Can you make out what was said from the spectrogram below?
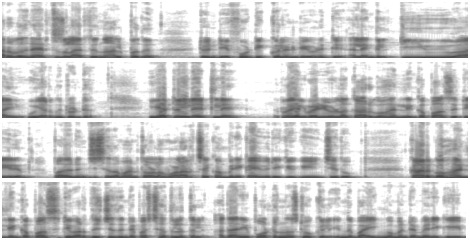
അറുപതിനായിരത്തി തൊള്ളായിരത്തി നാൽപ്പത് ട്വന്റി ഫുട്ട് ഇക്വലന്റ് യൂണിറ്റ് അല്ലെങ്കിൽ ടി യു യു ആയി ഉയർന്നിട്ടുണ്ട്. എയർടെൽ ഡേറ്റിലെ റെയിൽ വഴിയുള്ള കാർഗോ ഹാൻഡ്ലിംഗ് കപ്പാസിറ്റിയിലും പതിനഞ്ച് ശതമാനത്തോളം വളർച്ച കമ്പനി കൈവരിക്കുകയും ചെയ്തു. കാർഗോ ഹാൻഡ്ലിംഗ് കപ്പാസിറ്റി വർദ്ധിച്ചതിന്റെ പശ്ചാത്തലത്തിൽ അദാനി പോർട്ടുന്ന സ്റ്റോക്കിൽ ഇന്ന് ബൈങ് മൊമെന്റം വരികയും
